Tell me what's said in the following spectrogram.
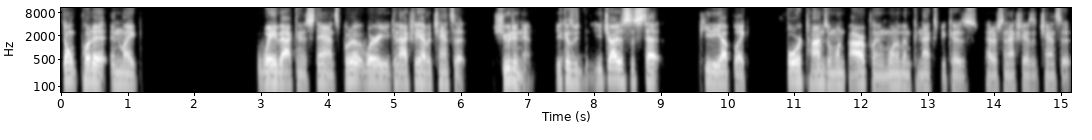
don't put it in like way back in his stance. Put it where you can actually have a chance at shooting it. Because we, you try to set Petey up like four times in one power play, and one of them connects because Pettersson actually has a chance at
